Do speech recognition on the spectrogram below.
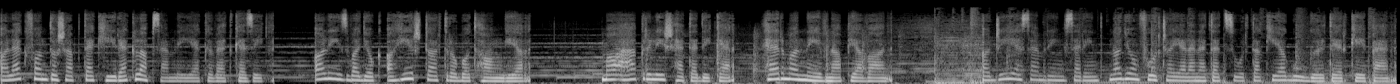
A legfontosabb tech hírek lapszemléje következik. Alíz vagyok, a hírstart robot hangja. Ma április 7-e. Herman névnapja van. A GSM Ring szerint nagyon furcsa jelenetet szúrtak ki a Google térképen.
